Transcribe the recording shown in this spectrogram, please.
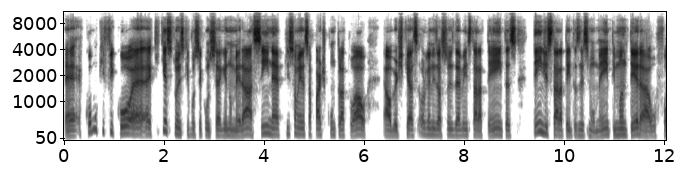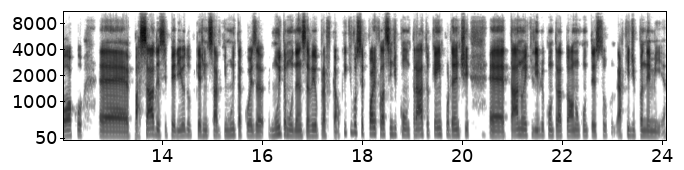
é, como que ficou, é, que questões que você consegue enumerar considerar, assim, né, principalmente nessa parte contratual, Albert, que as organizações devem estar atentas, têm de estar atentas nesse momento e manter a, o foco é, passado esse período, porque a gente sabe que muita coisa, muita mudança veio para ficar. O que, que você pode falar assim de contrato que é importante estar é, tá no equilíbrio contratual num contexto aqui de pandemia?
